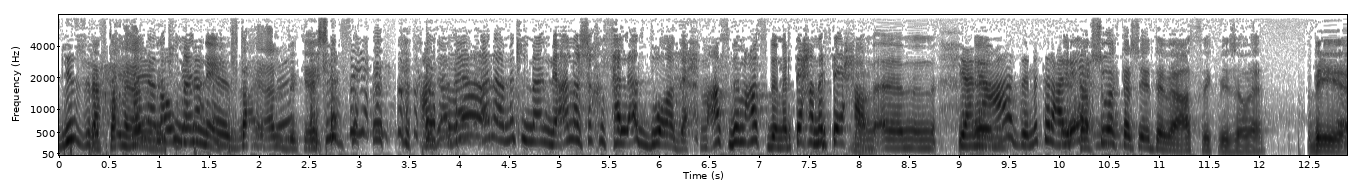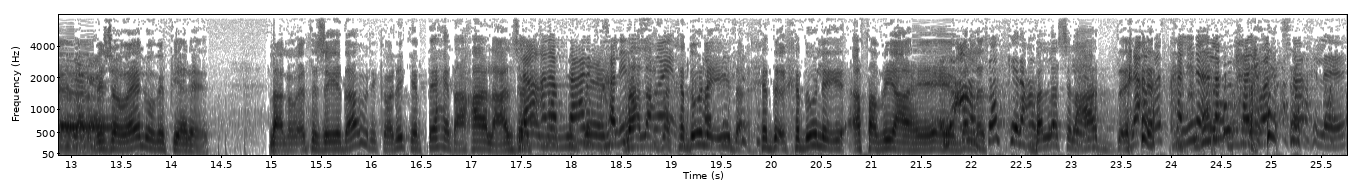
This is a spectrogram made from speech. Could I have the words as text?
بيجرح. افتحي أحياناً قلبك. أو مثل مني. بينقز. افتحي قلبك يا عن أنا مثل ما إني أنا شخص هالقد واضح. معصبة معصبة مرتاحة مرتاحة. نعم. يعني عادي مثل على طيب شو أكثر شيء أنت بيعصبك بجوال؟ بجوال. وببيارات لأنه أنت جاي دورك اوريك ارتاحت على حالها. عن جد. لا أنا بتعرف خلينا لا لحظة خدوا لي ايدها خدوا لي اصابيعها هي لا، عم بلش بلش. العد. لا بس خليني أقول لك بهالوقت شغلة.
